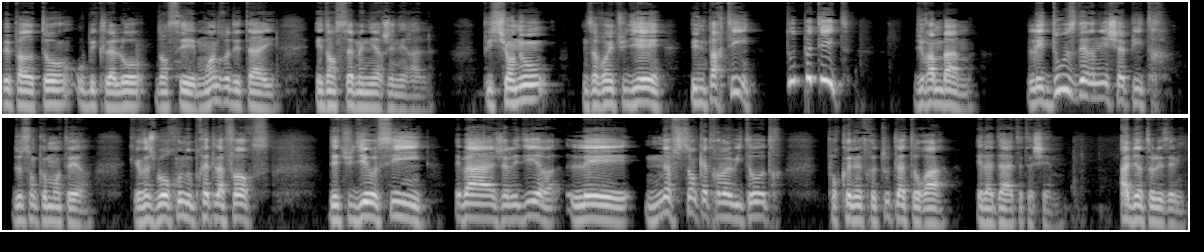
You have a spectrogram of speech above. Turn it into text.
Beparto ou Biklalo, dans ses moindres détails et dans sa manière générale. Puissions-nous, nous avons étudié une partie, toute petite, du Rambam, les douze derniers chapitres de son commentaire. Kadosh Baruch nous prête la force d'étudier aussi, eh ben, j'allais dire, les 988 autres pour connaître toute la Torah et la Da'at et Hashem. À bientôt les amis.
